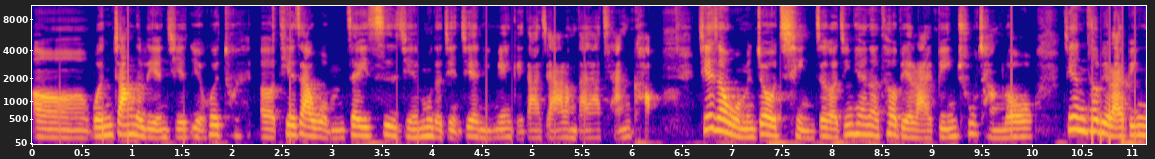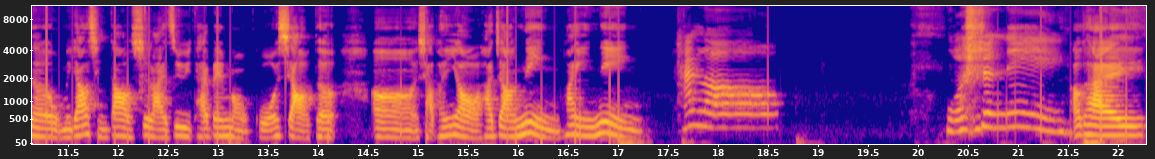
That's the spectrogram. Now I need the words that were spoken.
呃文章的连接也会推呃贴在我们这一次节目的简介里面给大家，让大家参考。接着我们就请这个今天的特别来宾出场喽。今天的特别来宾呢，我们邀请到是来自于台北某国小的呃小朋友，他叫宁，欢迎宁。Hello，我是宁。OK，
